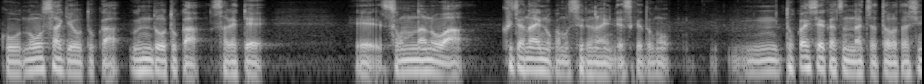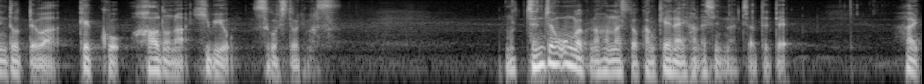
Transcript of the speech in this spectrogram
こう農作業とか運動とかされて、えーそんなのは苦じゃないのかもしれないんですけどもうん都会生活になっちゃった私にとっては結構ハードな日々を過ごしております。もう全然音楽の話と関係ない話になっちゃってて。はい。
